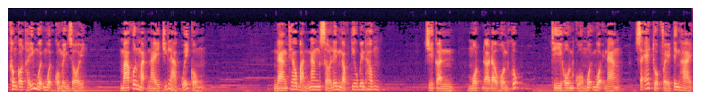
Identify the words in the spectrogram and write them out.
không có thấy muội muội của mình rồi, mà khuôn mặt này chính là cuối cùng. Nàng theo bản năng sờ lên ngọc tiêu bên hông. Chỉ cần một à, đầu hồn khúc thì hồn của muội muội nàng sẽ thuộc về tinh hải.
